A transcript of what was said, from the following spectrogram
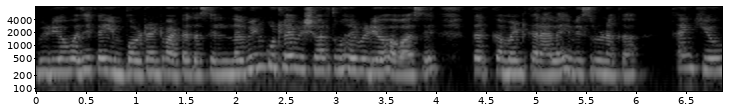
व्हिडिओमध्ये काही इम्पॉर्टंट वाटत असेल नवीन कुठल्या विषयावर तुम्हाला व्हिडिओ हवा असेल तर कमेंट करायलाही विसरू नका. थँक्यू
